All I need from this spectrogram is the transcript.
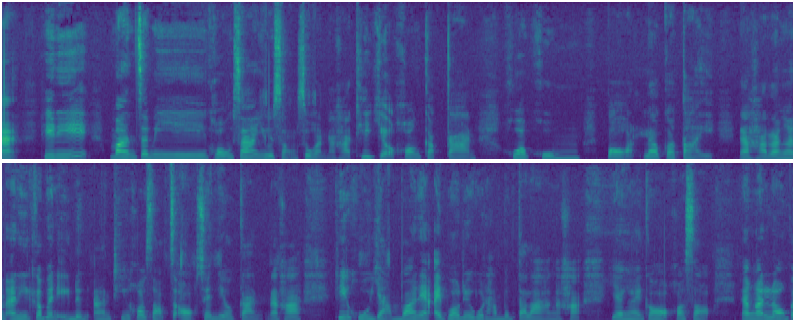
อะทีนี้มันจะมีโครงสร้างอยู่ 2 ส่วนนะคะ ที่เกี่ยวข้องกับการควบคุมปอดแล้วก็ไตนะคะดังนั้นอันนี้ก็เป็นอีกหนึ่งอันที่ข้อสอบจะออกเช่นเดียวกันนะคะ ที่ครูย้ำว่าเนี่ยไอ้พวกที่ครูทำเป็นตารางอะค่ะยังไงก็ออกข้อสอบ ดังนั้นลองไป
